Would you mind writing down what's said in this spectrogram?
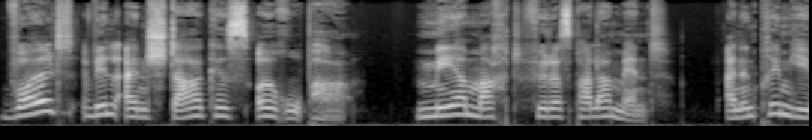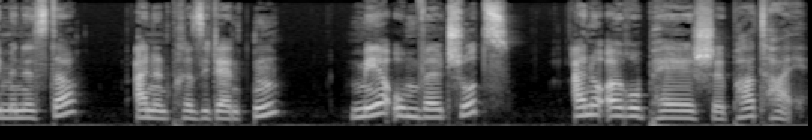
Volt will ein starkes Europa, mehr Macht für das Parlament, einen Premierminister, einen Präsidenten, mehr Umweltschutz, eine europäische Partei.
